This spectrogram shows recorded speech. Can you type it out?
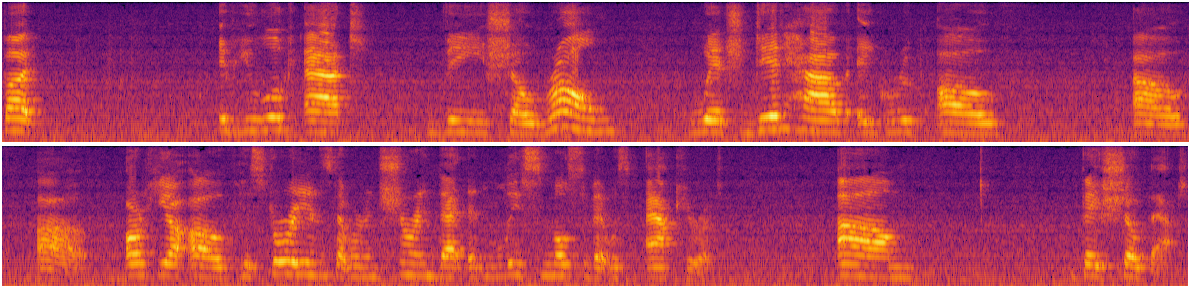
But if you look at the show Rome, which did have a group of of uh, archaea of historians that were ensuring that at least most of it was accurate. Um, they showed that.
